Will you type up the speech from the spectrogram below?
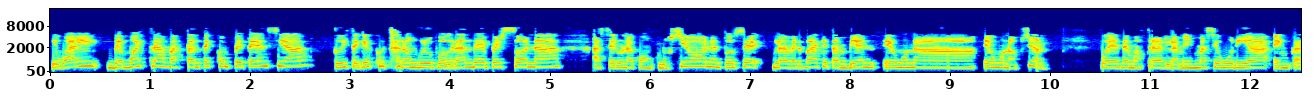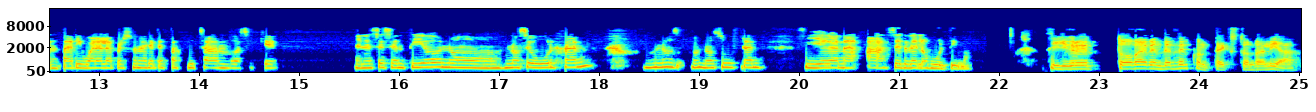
igual demuestras bastantes competencias, tuviste que escuchar a un grupo grande de personas, hacer una conclusión, entonces la verdad que también es una, es una opción. Puedes demostrar la misma seguridad, encantar igual a la persona que te está escuchando, así que en ese sentido no, no se urjan, no, no sufran si llegan a, a ser de los últimos. Sí, yo creo que todo va a depender del contexto en realidad,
